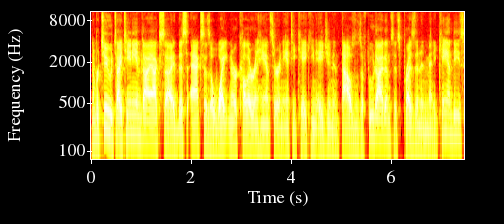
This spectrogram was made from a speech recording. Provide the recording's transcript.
Number two, titanium dioxide. This acts as a whitener, color enhancer, and anti-caking agent in thousands of food items. It's present in many candies,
